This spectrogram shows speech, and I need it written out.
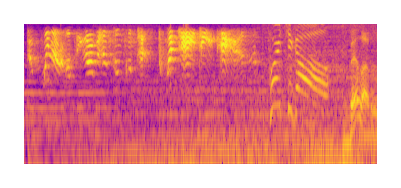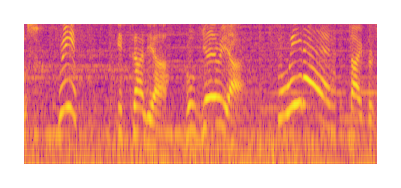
The winner of the Eurovision Song Contest 2018 is... Portugal. Belarus, Greece. Italia. Bulgaria. Sweden. Cyprus.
